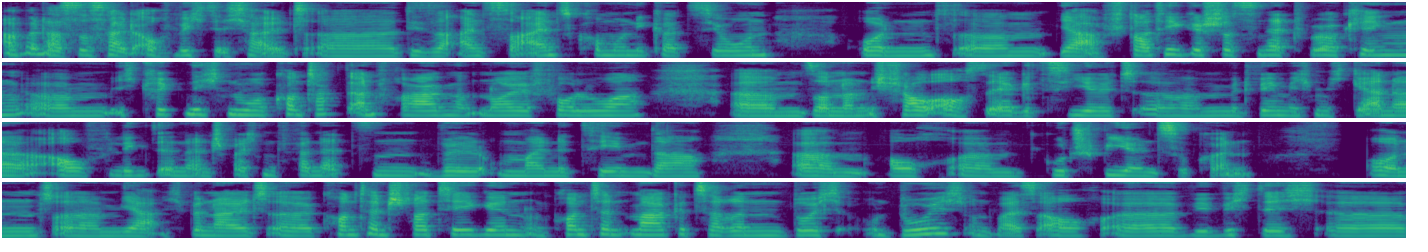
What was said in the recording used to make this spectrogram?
Aber das ist halt auch wichtig, halt äh, diese eins zu eins Kommunikation und ähm, ja, strategisches Networking. Ähm, ich krieg nicht nur Kontaktanfragen und neue Follower, ähm, sondern ich schaue auch sehr gezielt, äh, mit wem ich mich gerne auf LinkedIn entsprechend vernetzen will, um meine Themen da ähm, auch ähm, gut spielen zu können. Und ähm, ja, ich bin halt äh, Content-Strategin und Content-Marketerin durch und durch und weiß auch, äh, wie wichtig äh,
